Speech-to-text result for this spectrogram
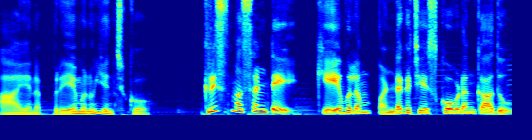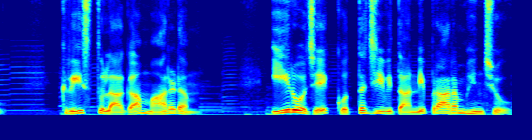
ఆయన ప్రేమను ఎంచుకో. క్రిస్మస్ అంటే కేవలం పండగ చేసుకోవడం కాదు క్రీస్తులాగా మారడం. ఈరోజే కొత్త జీవితాన్ని ప్రారంభించు.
